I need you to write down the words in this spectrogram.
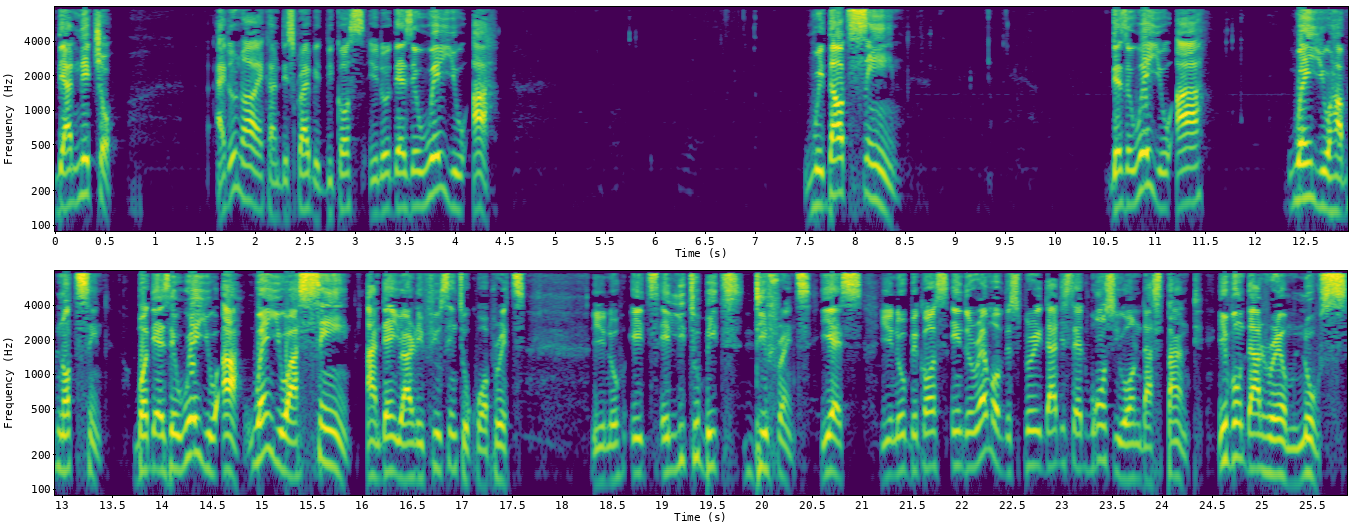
their nature. I don't know how I can describe it because you know there's a way you are without sin. There's a way you are when you have not sinned. But there's a way you are when you are sin and then you are refusing to cooperate. You know, it's a little bit different. Yes, you know, because in the realm of the spirit, daddy said once you understand, even that realm knows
